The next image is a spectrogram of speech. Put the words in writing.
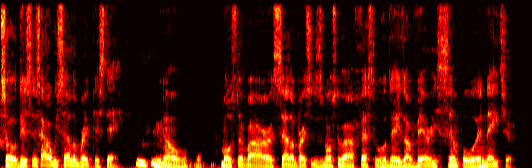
So this is how we celebrate this day. You know, most of our celebrations, most of our festival days are very simple in nature.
